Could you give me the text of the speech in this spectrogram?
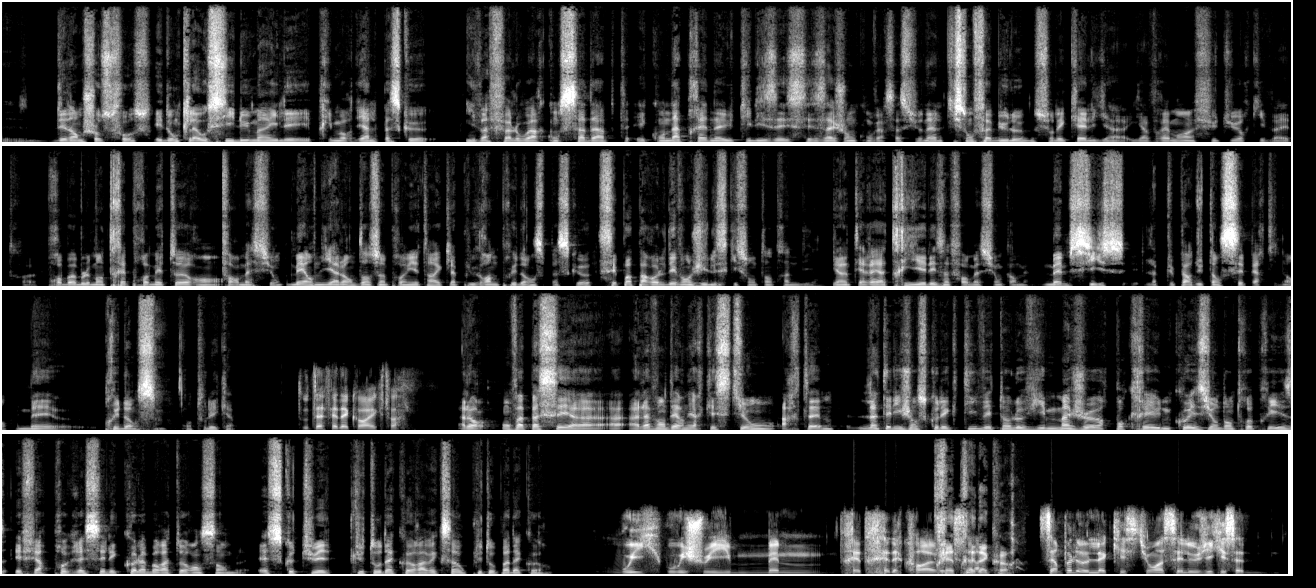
d'énormes choses fausses. Et donc là aussi, l'humain, il est primordial parce que il va falloir qu'on s'adapte et qu'on apprenne à utiliser ces agents conversationnels qui sont fabuleux, sur lesquels il y a, il y a vraiment un futur qui va être euh, probablement très prometteur en formation, mais en y allant dans un premier temps avec la plus grande prudence parce que c'est pas parole d'évangile ce qu'ils sont en train de dire. Il y a intérêt à trier les informations quand même, même si la plupart du temps c'est pertinent, mais euh, prudence en tous les cas. Tout à fait d'accord avec toi. Alors, on va passer à, l'avant-dernière question, Artem. L'intelligence collective est un levier majeur pour créer une cohésion d'entreprise et faire progresser les collaborateurs ensemble. Est-ce que tu es plutôt d'accord avec ça ou plutôt pas d'accord? Oui, oui, je suis même très très d'accord avec ça. Très très d'accord. C'est un peu la question assez logique et ça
